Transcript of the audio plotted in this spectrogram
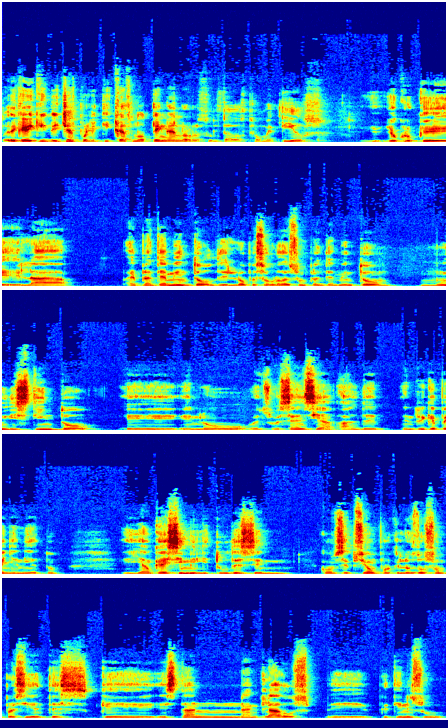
de que dichas políticas no tengan los resultados prometidos? Yo creo que el planteamiento de López Obrador es un planteamiento muy distinto eh, en, su esencia al de Enrique Peña Nieto. Y aunque hay similitudes en concepción, porque los dos son presidentes que están anclados, eh, que tienen su,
